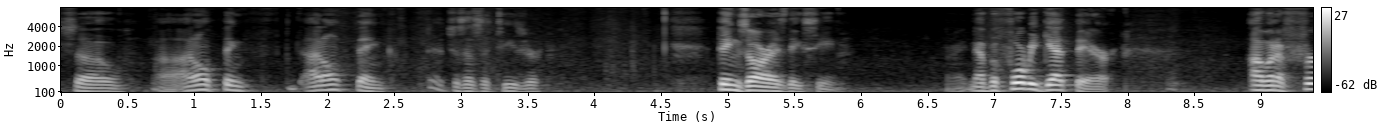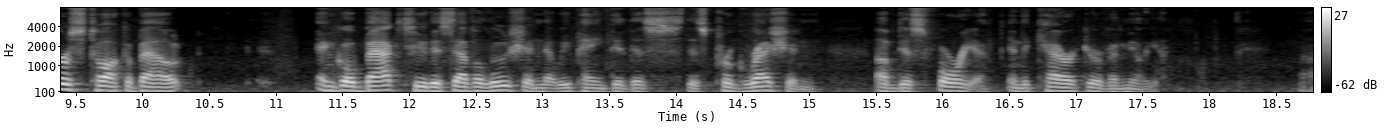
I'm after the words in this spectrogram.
So uh, I don't think I don't think just as a teaser, things are as they seem. Right? Now, before we get there, I want to first talk about and go back to this evolution that we painted, this this progression of dysphoria in the character of Amelia. Uh,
